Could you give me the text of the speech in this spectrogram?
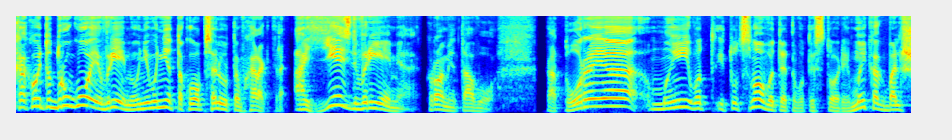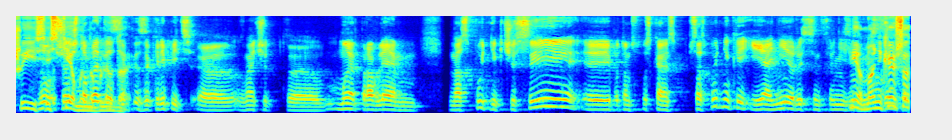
какое-то другое время, у него нет такого абсолютного характера. А есть время, кроме того, которая мы, вот и тут снова вот эта вот история, мы как большие ну, системы чтобы наблюдаем. это закрепить, э, значит, э, мы отправляем на спутник часы, и потом спускаемся со спутника, и они рассинхронизируются. Нет, ну они, конечно,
